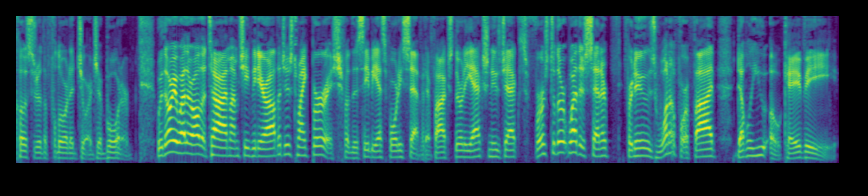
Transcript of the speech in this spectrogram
closer to the Florida Georgia border. With Ori Weather all the time, I'm Chief Meteorologist Mike Buresh from the CBS 47 at Fox 30 Action News Jax First Alert Weather Center for News 1045 WOKV.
